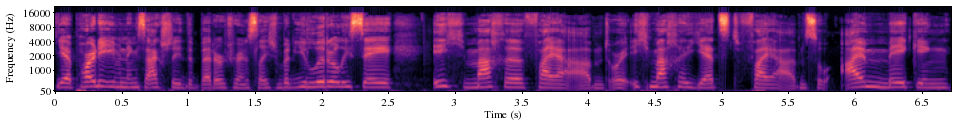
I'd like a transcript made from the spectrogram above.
yeah, party evening is actually the better translation, but you literally say ich mache Feierabend or ich mache jetzt Feierabend. So I'm making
